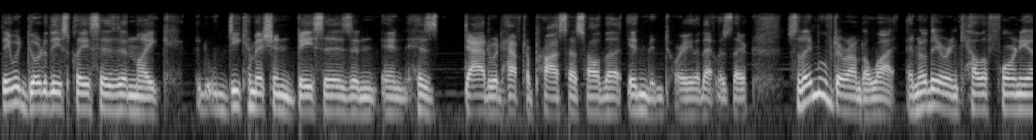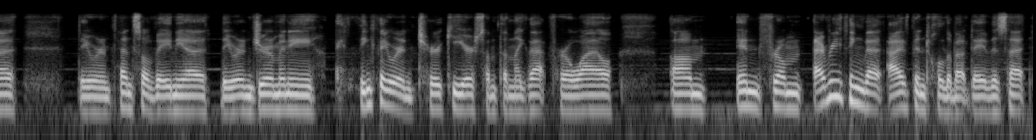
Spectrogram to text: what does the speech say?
they would go to these places and like decommission bases and and his dad would have to process all the inventory that was there. So they moved around a lot. I know they were in California, they were in Pennsylvania, they were in Germany, I think they were in Turkey or something like that for a while. Um and from everything that I've been told about Dave is that,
